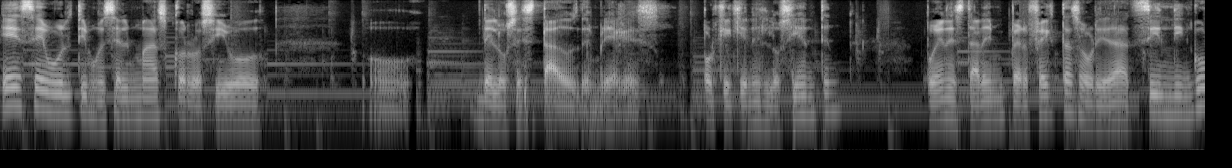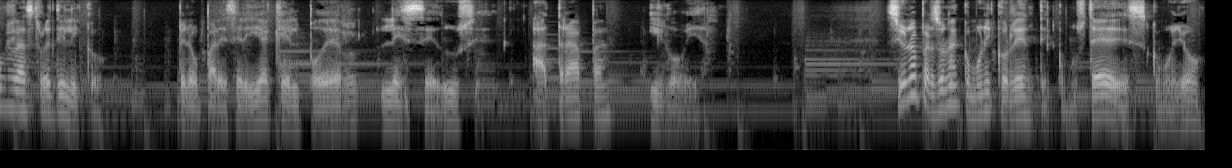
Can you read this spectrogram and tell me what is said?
Ese último es el más corrosivo de los estados de embriaguez, porque quienes lo sienten pueden estar en perfecta sobriedad, sin ningún rastro etílico, pero parecería que el poder les seduce, atrapa y gobierna. Si una persona común y corriente, como ustedes, como yo,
